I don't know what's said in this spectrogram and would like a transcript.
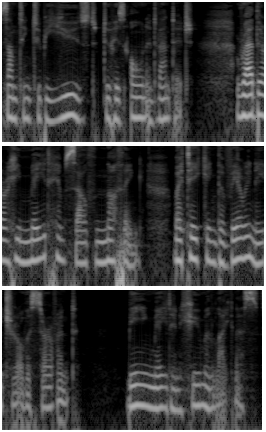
something to be used to his own advantage. Rather, he made himself nothing by taking the very nature of a servant, being made in human likeness,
